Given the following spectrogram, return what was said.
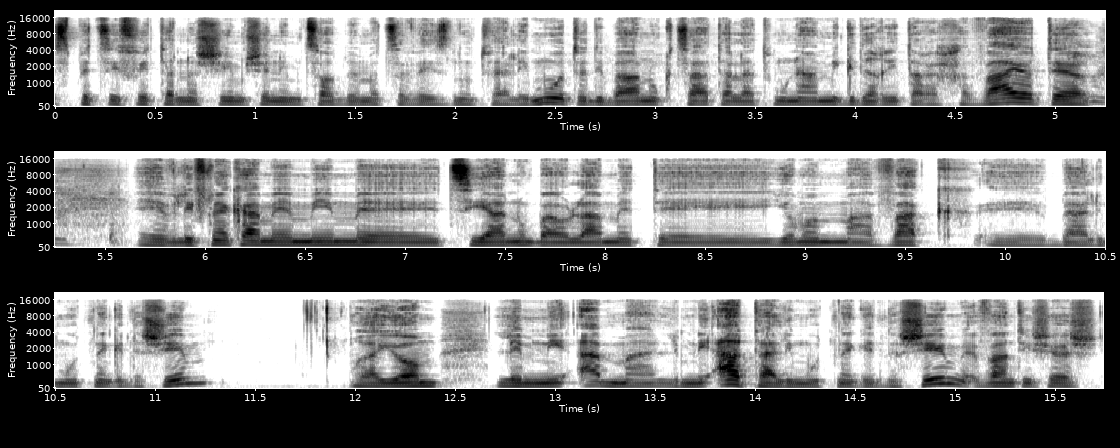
ספציפית הנשים שנמצאות במצבי זנות ואלימות, ודיברנו קצת על התמונה המגדרית הרחבה יותר, uh, ולפני כמה ימים uh, ציינו בעולם את uh, יום המאבק uh, באלימות נגד נשים. היום למניעה, למניעת האלימות נגד נשים. הבנתי שיש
